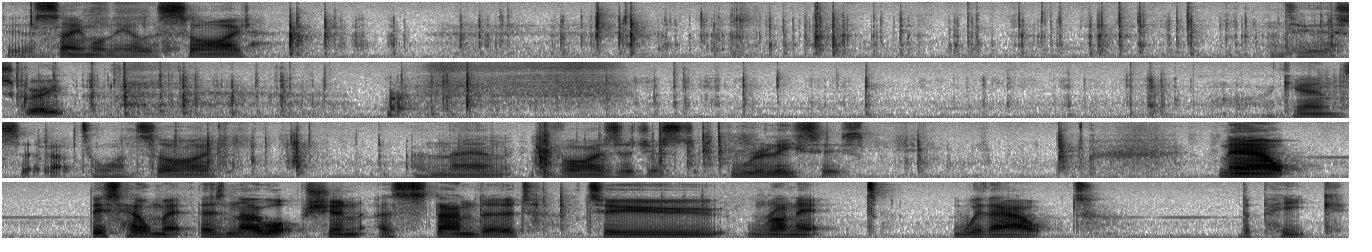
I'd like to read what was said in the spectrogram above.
do the same on the other side. do the screw. again, set that to one side, and then the visor just releases. Now, this helmet, there's no option as standard to run it without the peak.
